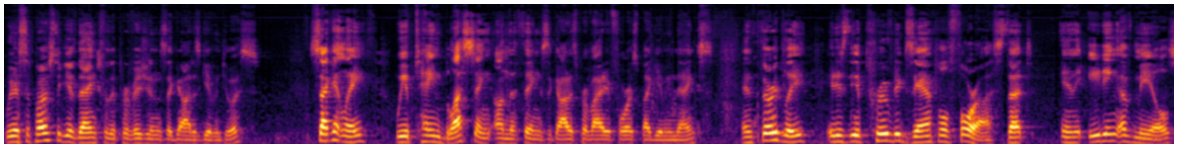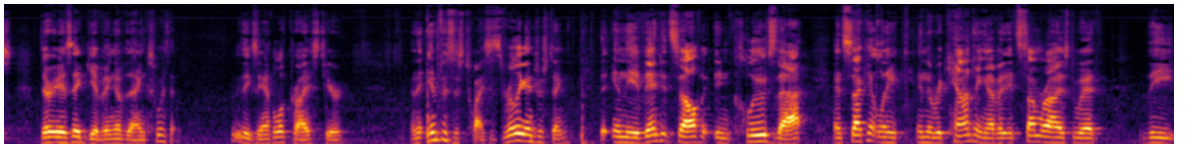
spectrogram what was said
we are supposed to give thanks for the provisions that God has given to us. Secondly, we obtain blessing on the things that God has provided for us by giving thanks. And thirdly, it is the approved example for us that in the eating of meals, there is a giving of thanks with it. The example of Christ here. And the emphasis twice. It's really interesting that in the event itself, it includes that. And secondly, in the recounting of it, it's summarized with the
